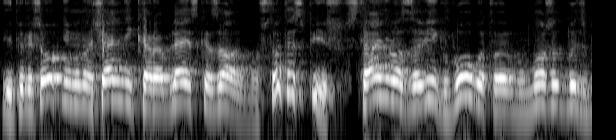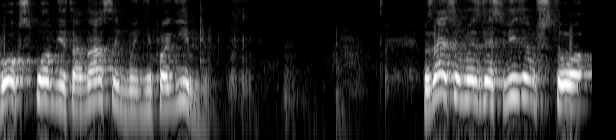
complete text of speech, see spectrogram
И пришел к нему начальник корабля и сказал ему, что ты спишь? Встань, воззови к Богу твоему, может быть, Бог вспомнит о нас, и мы не погибнем. Вы знаете, мы здесь видим, что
